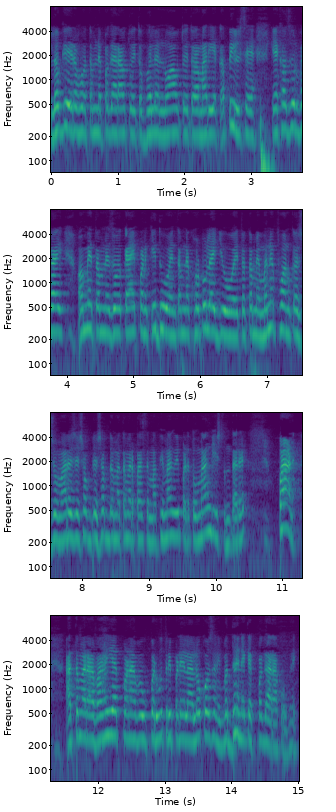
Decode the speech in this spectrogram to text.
લગે રહો, તમને પગાર આવતો હોય તો ભલે ન આવતો હોય તો આ મારી એક અપીલ છે કે ખજૂરભાઈ, અમે તમને જો કાંઈ પણ કીધું હોય તમને ખોટું લાગ્યું હોય તો તમે મને ફોન કરજો. મારે જે શબ્દ શબ્દમાં તમારી પાસે માફી માંગવી પડે તો હું માંગીશ તમ તારે. પણ આ તમારા વાહિયાત પણ આ ઉપર ઉતરી પડેલા લોકો છે ને બધાને એક એક પગાર આપો ભાઈ.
